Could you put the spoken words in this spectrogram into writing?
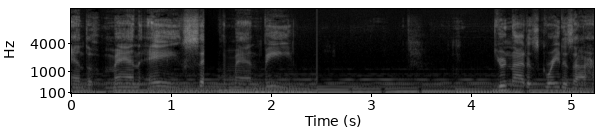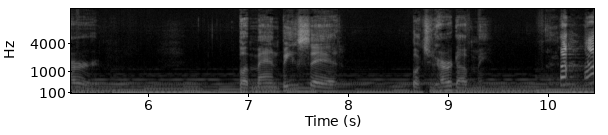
and the man A said to man B, You're not as great as I heard. But man B said, But you heard of me.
